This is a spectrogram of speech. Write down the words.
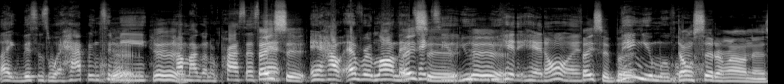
like this is what happened to Yeah, me. yeah, yeah. How am I going to process Face that? it. And however long that Face takes it. you, you, Yeah, you hit it head on. Face it, but then you move. On. Don't on. sit around and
